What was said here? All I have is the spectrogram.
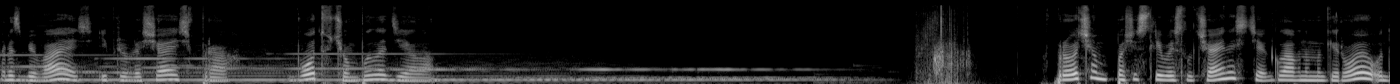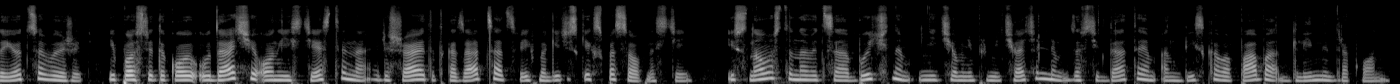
разбиваясь и превращаясь в прах. Вот в чем было дело. Впрочем, по счастливой случайности главному герою удается выжить, и после такой удачи он, естественно, решает отказаться от своих магических способностей и снова становится обычным, ничем не примечательным завсегдатаем английского паба «Длинный дракон».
